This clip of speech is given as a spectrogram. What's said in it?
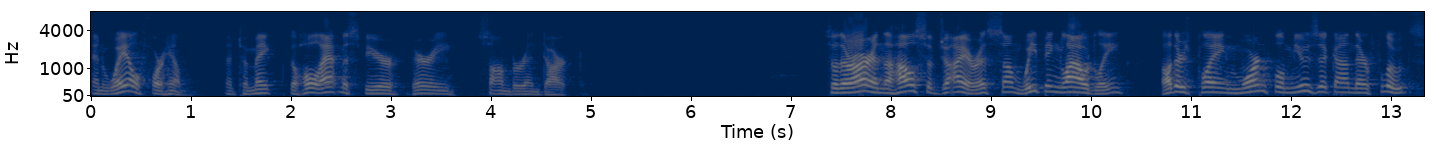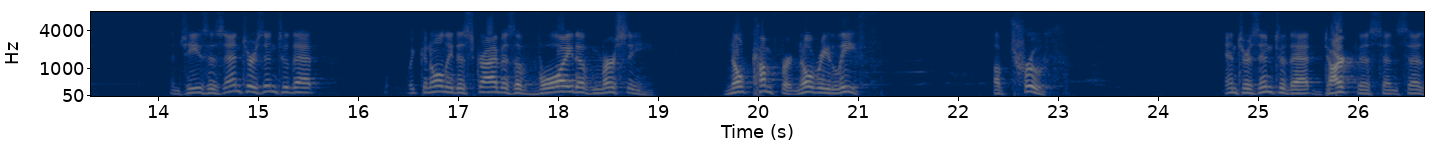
and wail for him and to make the whole atmosphere very somber and dark. So there are in the house of Jairus some weeping loudly, others playing mournful music on their flutes, and Jesus enters into that we can only describe as a void of mercy, no comfort, no relief of truth enters into that darkness and says,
